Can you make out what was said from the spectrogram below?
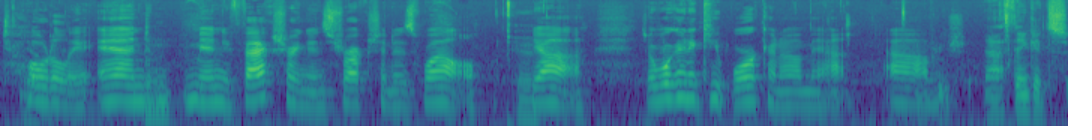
totally, and manufacturing instruction as well. Yeah. Yeah, so we're going to keep working on that. Um, Appreciate. And I think it's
